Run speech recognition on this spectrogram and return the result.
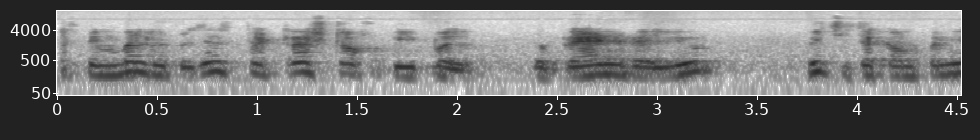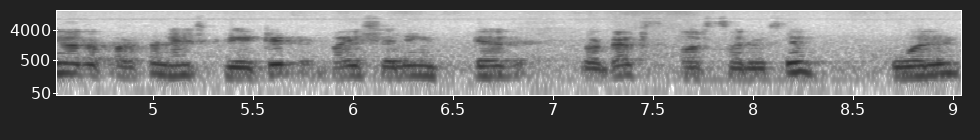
the symbol represents the trust of people, the brand value which the company or the person has created by selling their products or services over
